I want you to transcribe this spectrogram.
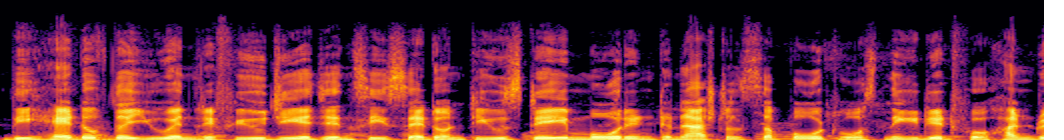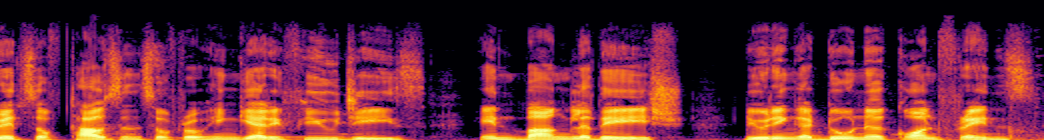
The head of the UN Refugee Agency said on Tuesday more international support was needed for hundreds of thousands of Rohingya refugees in Bangladesh during a donor conference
